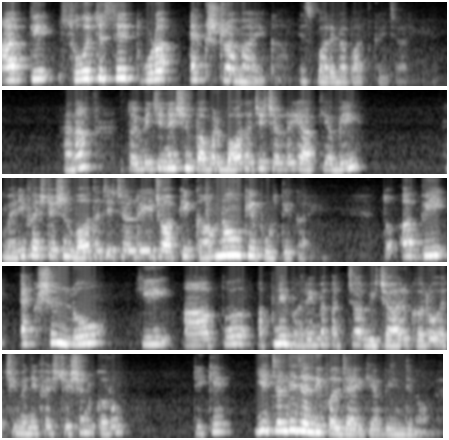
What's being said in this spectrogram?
आपकी सोच से थोड़ा एक्स्ट्रा में आएगा। इस बारे में बात कही जा रही है। है ना? तो इमेजिनेशन पावर बहुत अच्छी चल रही है आपकी अभी। मैनिफेस्टेशन बहुत अच्छी चल रही है, जो आपकी कामनाओं की पूर्ति करे। तो अभी एक्शन लो कि आप अपने बारे में अच्छा विचार करो, अच्छी मैनिफेस्टेशन करो। ठीक है? ये जल्दी जल्दी फल जाएगी अभी इन दिनों में।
